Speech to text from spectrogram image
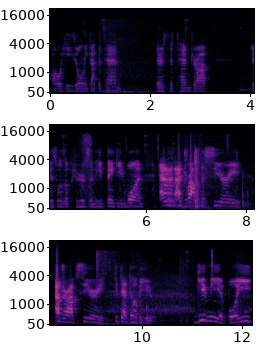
Oh, he's only got the 10. There's the 10 drop. This was a person he'd think he'd won. And then I dropped the Ciri. I dropped Ciri. Get that W. Give me it, boy.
